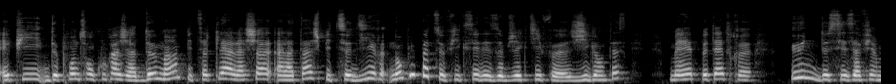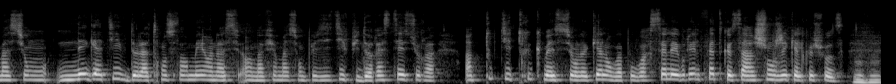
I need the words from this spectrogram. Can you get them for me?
Et puis, de prendre son courage à deux mains, puis de s'atteler à à la tâche, puis de se dire, non plus pas de se fixer des objectifs euh, gigantesques, mais peut-être euh, une de ces affirmations négatives, de la transformer en, affirmation positive, puis de rester sur un, tout petit truc, mais sur lequel on va pouvoir célébrer le fait que ça a changé quelque chose. Mhm.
